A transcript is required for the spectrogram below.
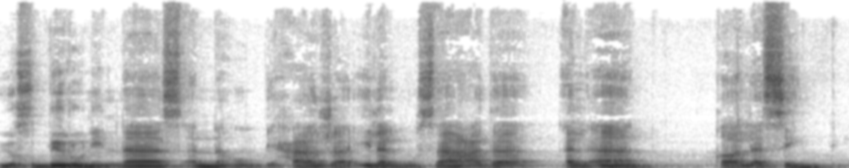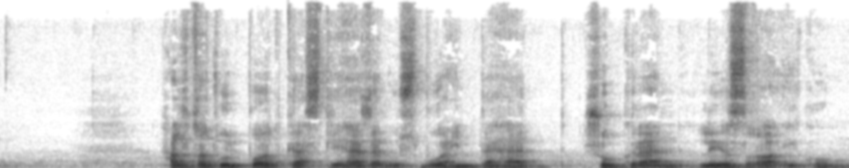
يخبرني الناس أنهم بحاجة إلى المساعدة الآن قال سينغ. حلقة البودكاست لهذا الأسبوع انتهت. شكرا لإصغائكم.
